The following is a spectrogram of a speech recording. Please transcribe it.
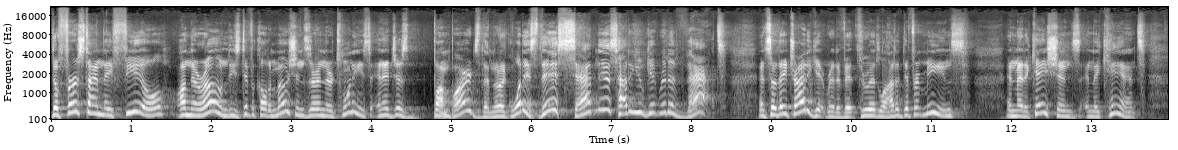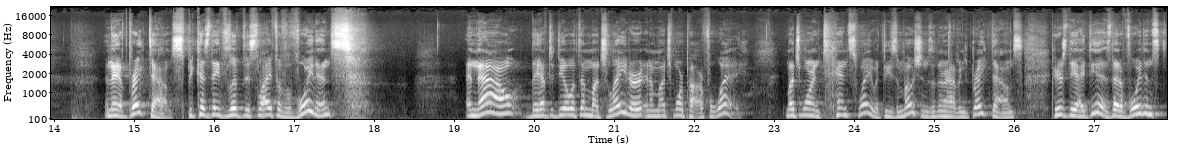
the first time they feel on their own these difficult emotions, they're in their 20s and it just bombards them. They're like, what is this? Sadness? How do you get rid of that? And so they try to get rid of it through a lot of different means and medications, and they can't. And they have breakdowns because they've lived this life of avoidance and now they have to deal with them much later in a much more powerful way. much more intense way with these emotions and they're having breakdowns. Here's the idea is that avoidance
